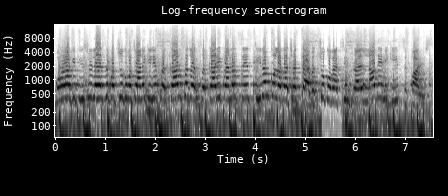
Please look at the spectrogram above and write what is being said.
कोरोना की तीसरी लहर से बच्चों को बचाने के लिए सरकार सजग, सरकारी पैनल से सीरम को लगा झटका, बच्चों को वैक्सीन ट्रायल ना देने की सिफारिश।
